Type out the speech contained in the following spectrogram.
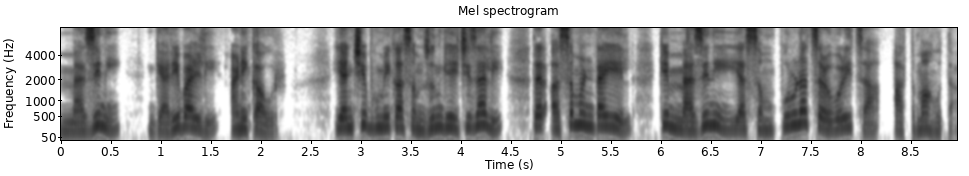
मॅझिनी गॅरिबाल्डी आणि काऊर. यांची भूमिका समजून घ्यायची झाली तर असं म्हणता येईल की मॅझिनी या संपूर्ण चळवळीचा आत्मा होता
